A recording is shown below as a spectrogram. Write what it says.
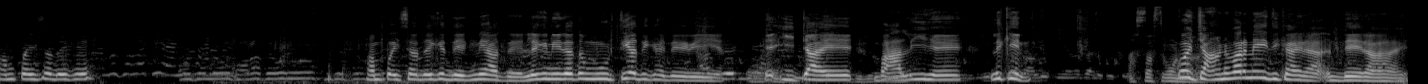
हम पैसा देके हम पैसा देके देखने आते हैं। लेकिन इधर तो मूर्तियाँ दिखाई दे रही है। ये ईटा है बाली है लेकिन कोई जानवर नहीं दिखाई दे रहा है।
